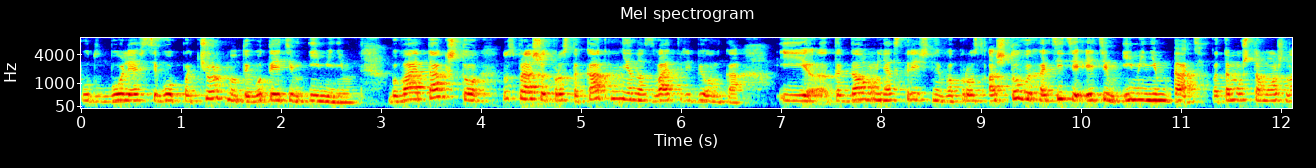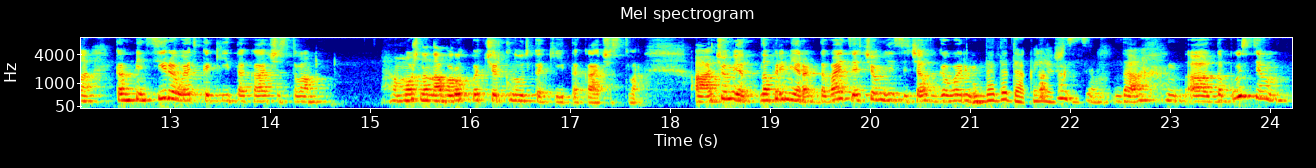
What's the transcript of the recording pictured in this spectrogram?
будут более всего подчеркнуты вот этим именем. Бывает так, что ну, спрашивают просто, как мне назвать ребенка? И тогда у меня встречный вопрос, а что вы хотите этим именем дать? Потому что можно компенсировать какие-то качества, можно наоборот подчеркнуть какие-то качества. А о чем я на примерах? Давайте о чем я сейчас говорю. Да-да-да, конечно. Допустим, да, а, допустим,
